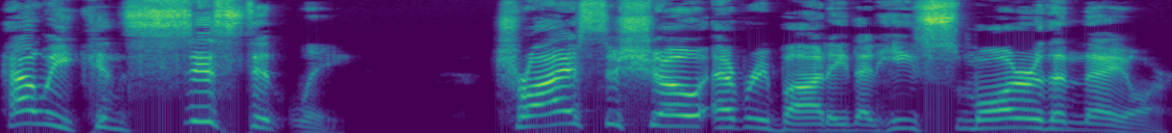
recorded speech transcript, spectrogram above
Howie consistently tries to show everybody that he's smarter than they are.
